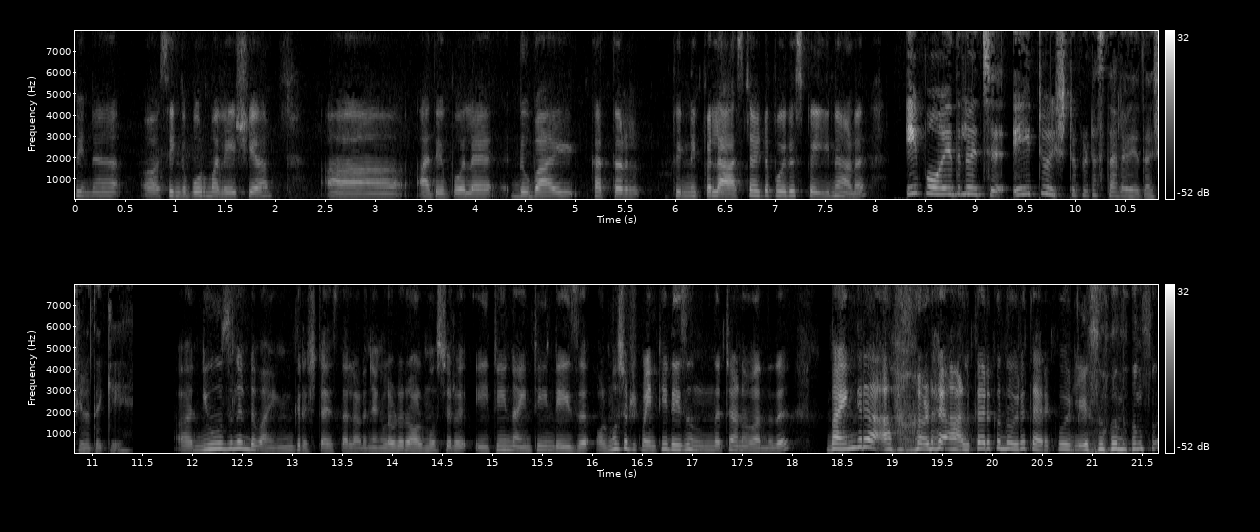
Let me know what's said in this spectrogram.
പിന്നെ സിംഗപ്പൂർ മലേഷ്യ അതേപോലെ ദുബായ് ഖത്തർ പിന്നെ ഇപ്പൊ ലാസ്റ്റ് ആയിട്ട് പോയത് സ്പെയിനാണ്. ഈ പോയതിൽ വെച്ച് ഏറ്റവും ഇഷ്ടപ്പെട്ട സ്ഥലം ഏതാ ശിവതയ്ക്ക് ന്യൂസിലൻഡ് ഭയങ്കര ഇഷ്ടമായ സ്ഥലമാണ്. ഞങ്ങളോട് ഒരു ഓൾമോസ്റ്റ് ഒരു എയ്റ്റീൻ നയന്റീൻ ഡേയ്സ് ഓൾമോസ്റ്റ് ഒരു ട്വന്റി ഡേയ്സ് നിന്നിട്ടാണ് വന്നത്. ഭയങ്കര അവിടെ ആൾക്കാർക്കൊന്നും ഒരു തിരക്കും ഇല്ലേ തോന്നുന്നു.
